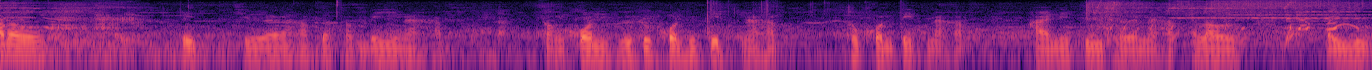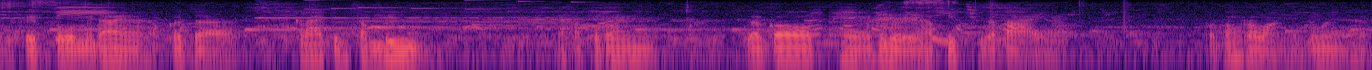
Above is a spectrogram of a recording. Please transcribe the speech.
าเราติดเชื้อนะครับจากซอมบี้นะครับสองคนหรือทุกคนที่ติดนะครับ ทุกคนติดนะครับ ภายในสี่เทิร์นนะครับ ถ้าเราไปอยู่เซฟโซนไม่ได้นะครับ ก็จะกลายเป็นซอมบี้นะครับ ก็ต้องแล้วก็แพ้ไปเลยนะครับ ติดเชื้อตายนะครับ ก็ต้องระวังกันด้วยนะครับ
